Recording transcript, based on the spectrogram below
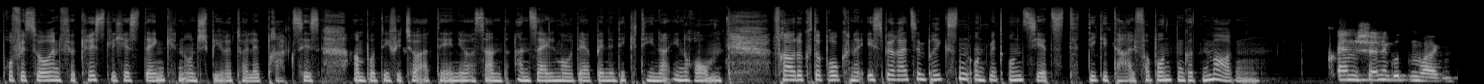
Professorin für christliches Denken und spirituelle Praxis am Pontificio Ateneo St. Anselmo der Benediktiner in Rom. Frau Frau Dr. Bruckner ist bereits in Brixen und mit uns jetzt digital verbunden. Guten Morgen. Einen schönen guten Morgen.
